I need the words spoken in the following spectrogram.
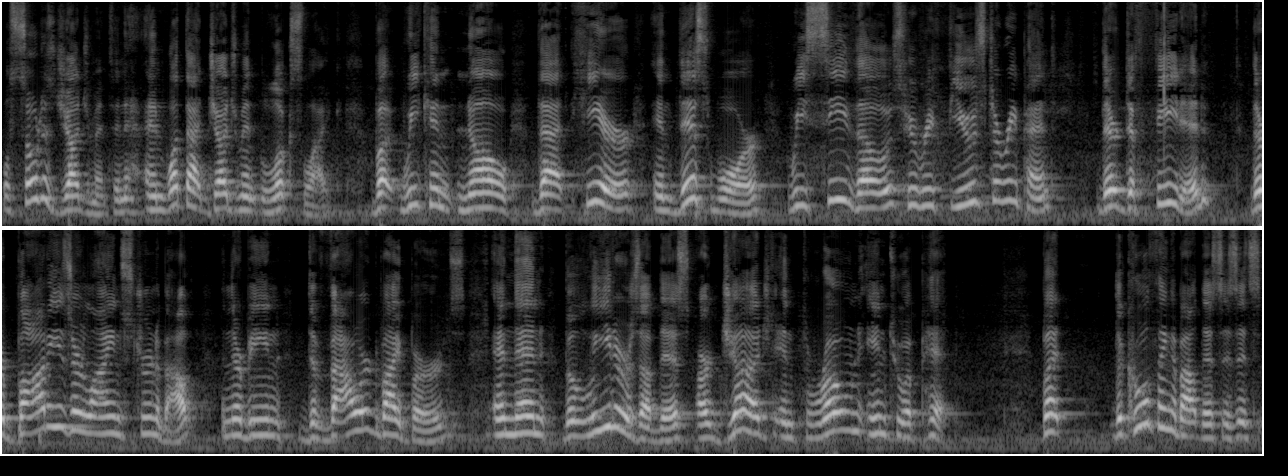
Well, so does judgment and, and what that judgment looks like. But we can know that here in this war, we see those who refuse to repent, they're defeated, their bodies are lying strewn about, and they're being devoured by birds. And then the leaders of this are judged and thrown into a pit. But the cool thing about this is it's,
